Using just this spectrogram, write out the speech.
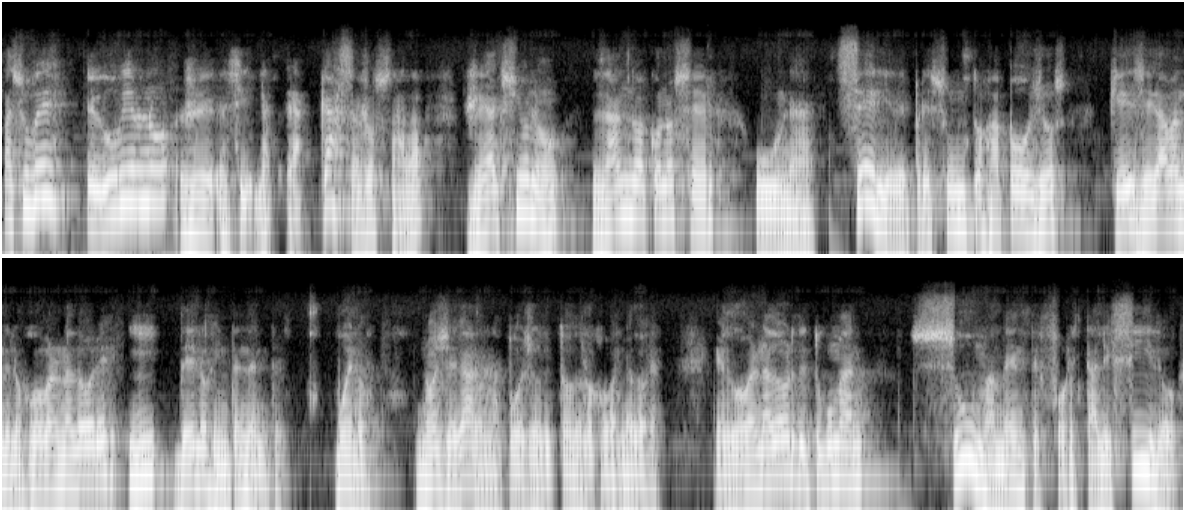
a su vez el gobierno, la, la Casa Rosada, reaccionó dando a conocer una serie de presuntos apoyos que llegaban de los gobernadores y de los intendentes. Bueno, no llegaron apoyos de todos los gobernadores. El gobernador de Tucumán, sumamente fortalecido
